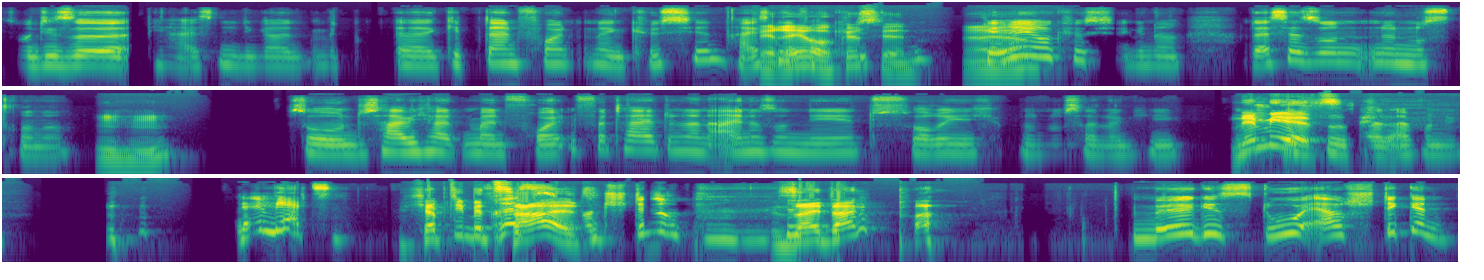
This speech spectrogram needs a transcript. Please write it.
So diese wie heißen die Dinger mit äh, „Gib deinen Freunden ein Küsschen“? Die Ferrero einfach Küsschen. Ja. Ferrero Küsschen, genau. Da ist ja so 'ne Nuss drinne. Mhm. So, und das habe ich halt meinen Freunden verteilt und dann eine so: „Ne, sorry, ich habe 'ne Nussallergie.“ Nimm jetzt! halt einfach nicht. „Nimm jetzt! Ich habe die Friss bezahlt! und stirb! Sei dankbar! Mögest du ersticken!“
